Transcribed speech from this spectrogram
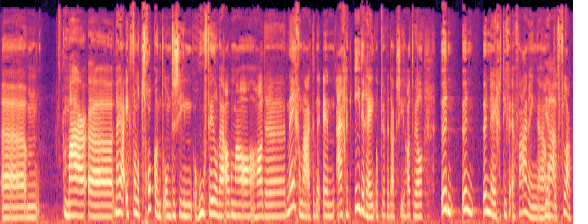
Ehm, maar eh, nou ja, ik vond het schokkend om te zien hoeveel wij allemaal al hadden meegemaakt. En, en eigenlijk iedereen op de redactie had wel een, een, een negatieve ervaring eh, Ja. op dat vlak.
